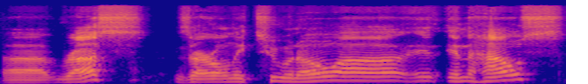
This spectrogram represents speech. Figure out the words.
Uh, Russ is our only two and zero uh, in, the house.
